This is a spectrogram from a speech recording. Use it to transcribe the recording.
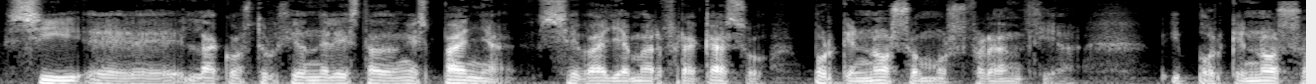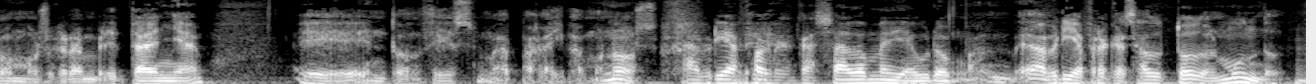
Si eh, la construcción del Estado en España se va a llamar fracaso porque no somos Francia y porque no somos Gran Bretaña, eh, entonces apaga y vámonos. Habría eh, fracasado media Europa. Habría fracasado todo el mundo, mm.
